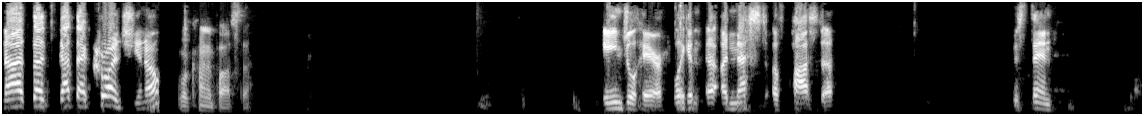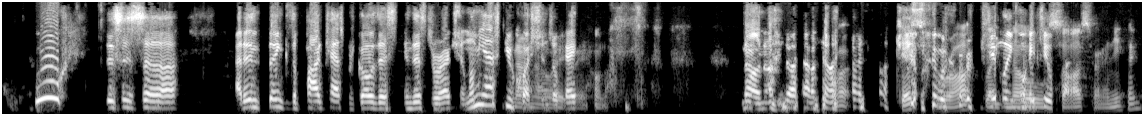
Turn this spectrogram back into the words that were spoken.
Not that got that crunch, you know? What kind of pasta? Angel hair, like an, a nest of pasta. It's thin. Woo! This is uh, I didn't think the podcast would go this in this direction. Let me ask you No, no, questions, wait, okay? wait, hold on. No, no, no, no, no. What? Just We're raw, like no sauce or anything.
